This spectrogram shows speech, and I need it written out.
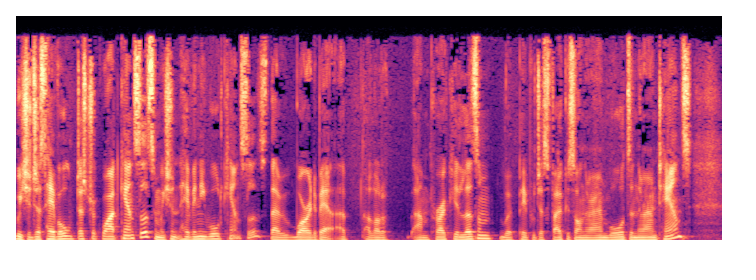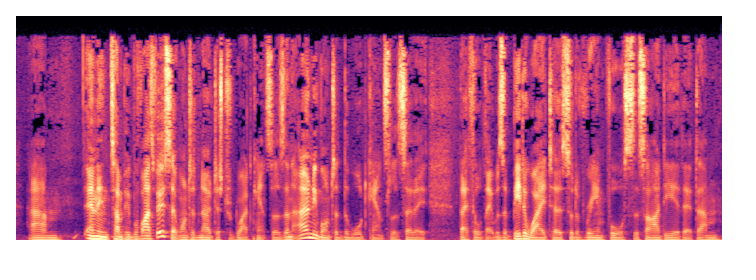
we should just have all district-wide councillors and we shouldn't have any ward councillors. They were worried about a, a lot of um, parochialism, where people just focus on their own wards and their own towns. Um, and then some people, vice versa, wanted no district-wide councillors and only wanted the ward councillors. So they, they thought that was a better way to sort of reinforce this idea that um,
